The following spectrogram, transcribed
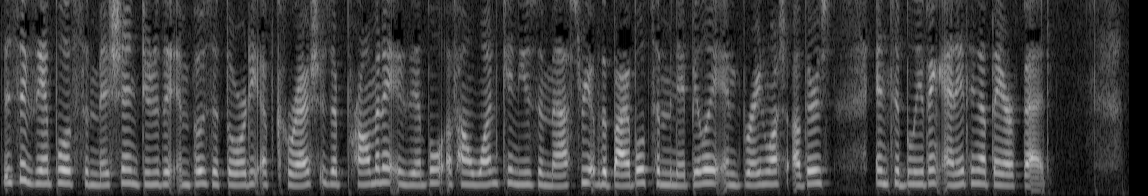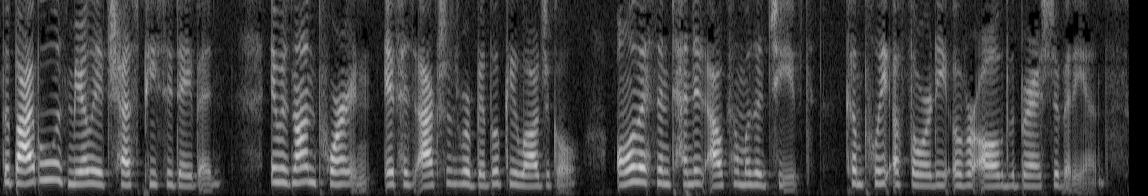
this example of submission due to the imposed authority of Koresh is a prominent example of how one can use the mastery of the Bible to manipulate and brainwash others into believing anything that they are fed. The Bible was merely a chess piece to David. It was not important if his actions were biblically logical. Only this intended outcome was achieved complete authority over all of the Branch Davidians.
